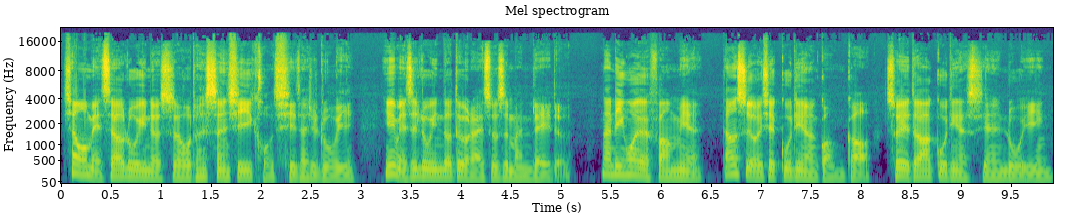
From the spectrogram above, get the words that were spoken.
像我每次要录音的时候，都会深吸一口气再去录音，因为每次录音都对我来说是蛮累的。那另外一个方面，当时有一些固定的广告，所以都要固定的时间录音。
